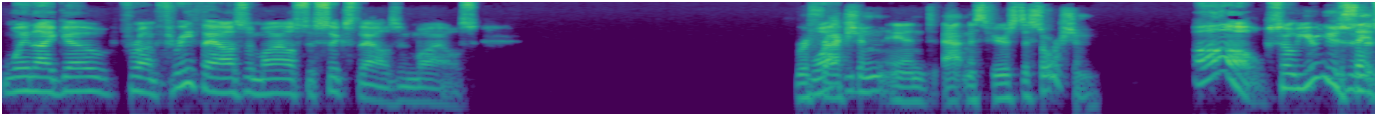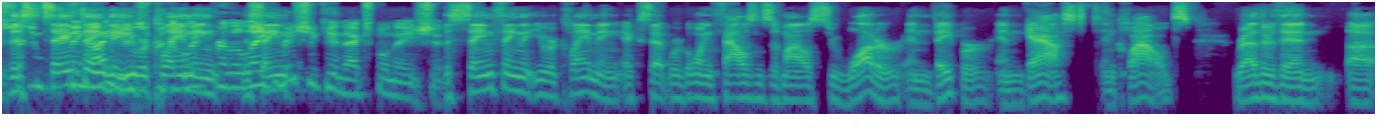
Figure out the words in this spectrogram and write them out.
when i go from 3000 miles to 6000 miles Refraction and atmosphere's distortion. Oh, so you're using same- the the same, same thing, thing that you were for the claiming- for the, the Lake same- Michigan explanation. The same thing that you were claiming, except we're going thousands of miles through water and vapor and gas and clouds rather than uh,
